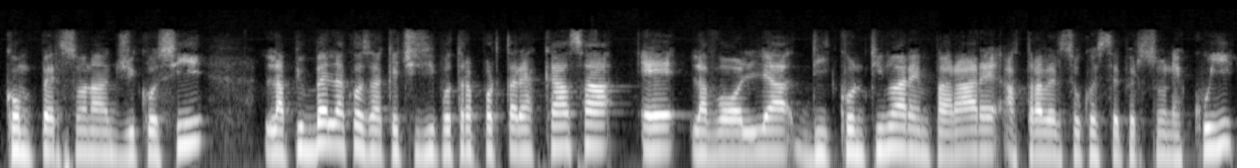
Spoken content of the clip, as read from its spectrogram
con personaggi così, la più bella cosa che ci si potrà portare a casa è la voglia di continuare a imparare attraverso queste persone qui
